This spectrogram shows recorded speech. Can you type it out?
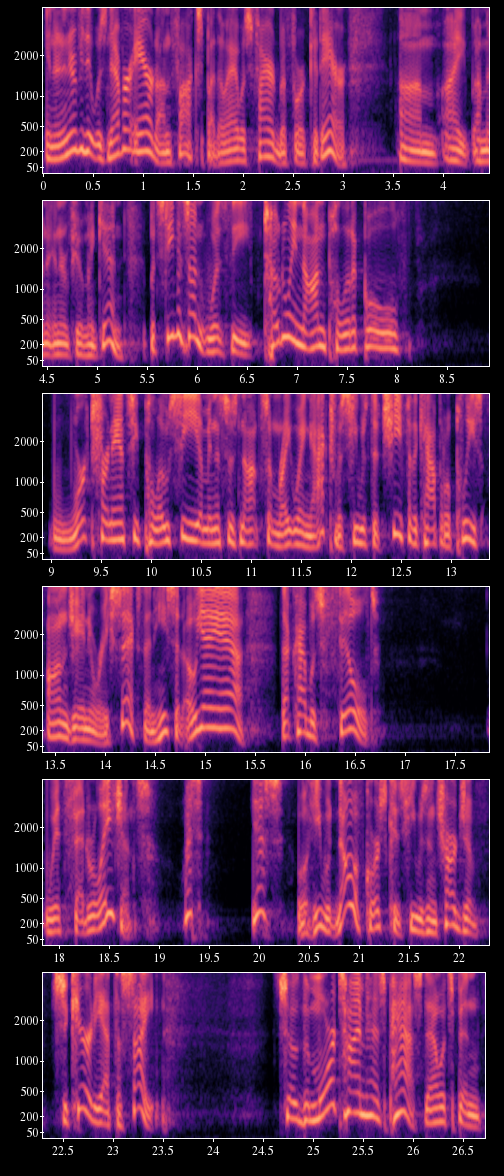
In an interview that was never aired on Fox, by the way, I was fired before it could air. Um, I, I'm going to interview him again. But Steven Sund was the totally non political, worked for Nancy Pelosi. I mean, this was not some right wing activist. He was the chief of the Capitol Police on January 6th. And he said, Oh, yeah, yeah, yeah. That crowd was filled with federal agents. What? Yes. Well, he would know, of course, because he was in charge of security at the site. So the more time has passed, now it's been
